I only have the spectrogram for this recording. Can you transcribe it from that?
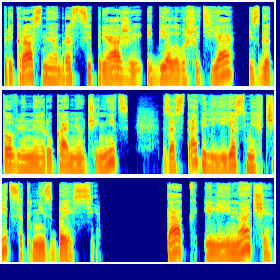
прекрасные образцы пряжи и белого шитья, изготовленные руками учениц, заставили ее смягчиться к мисс Бесси. Так или иначе,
